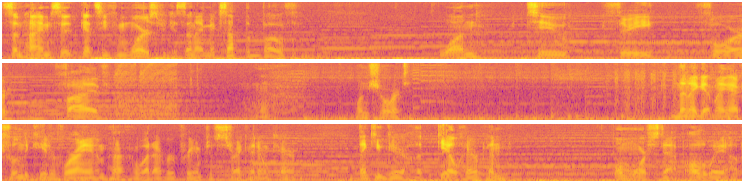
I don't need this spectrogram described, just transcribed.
Sometimes it gets even worse because then I mix up them both. One, two, three, four, five. One short. And then I get my actual indicator of where I am. Huh, whatever, preemptive strike, I don't care. Thank you, Gale, Gale Hairpin. One more step, all the way up.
